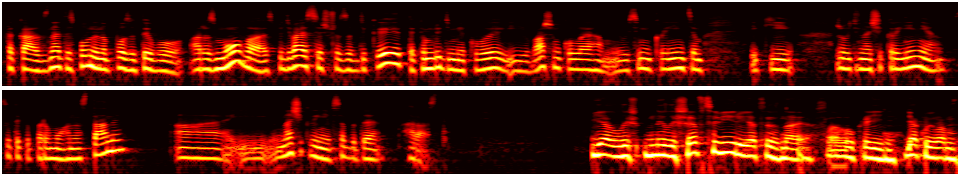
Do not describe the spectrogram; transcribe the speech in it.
така, знаєте, сповнена позитиву розмова. Сподіваюся, що завдяки таким людям, як ви, і вашим колегам, і усім українцям, які живуть в нашій країні, все-таки перемога настане. А, і в нашій країні все буде гаразд. Я не лише в це вірю, я це знаю. Слава Україні! Дякую вам.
